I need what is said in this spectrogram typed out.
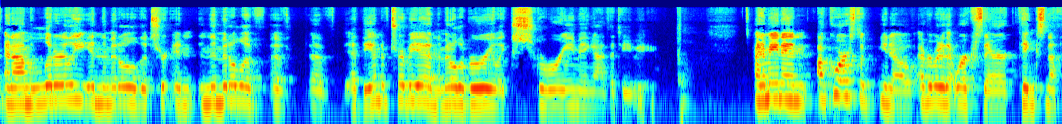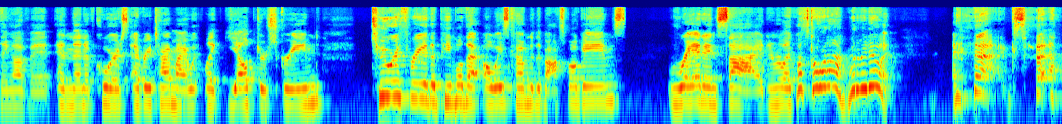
And I'm literally in the middle of the tr- in, in the middle of, of, of at the end of trivia in the middle of the brewery, like screaming at the TV. I mean, and of course, the you know everybody that works there thinks nothing of it. And then of course, every time I like yelped or screamed, two or three of the people that always come to the basketball games ran inside and were like, "What's going on? What are we doing?"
